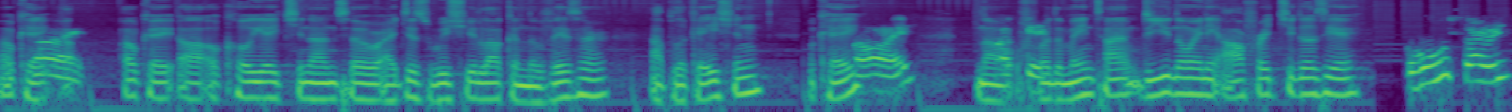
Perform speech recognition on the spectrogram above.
Okay, All right. uh, okay, uh, Okoye Chinanso. I just wish you luck in the visa application. Okay. All right. Now, okay. for the meantime, do you know any Alfred Chigozie? Who? Sorry.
